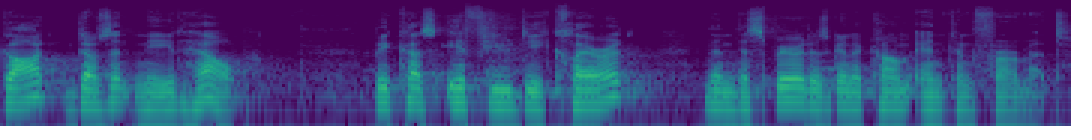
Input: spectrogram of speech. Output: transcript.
God doesn't need help. Because if you declare it, then the Spirit is going to come and confirm it.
